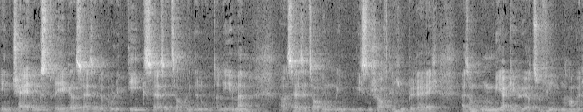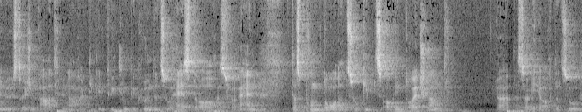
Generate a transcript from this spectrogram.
Entscheidungsträger, sei es in der Politik, sei es jetzt auch in den Unternehmen, äh, sei es jetzt auch im, im, wissenschaftlichen Bereich. Also um mehr Gehör zu finden, haben wir den Österreichischen Rat für nachhaltige Entwicklung gegründet. So heißt er auch als Verein. Das Pendant dazu gibt es auch in Deutschland. Das sage ich auch dazu.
